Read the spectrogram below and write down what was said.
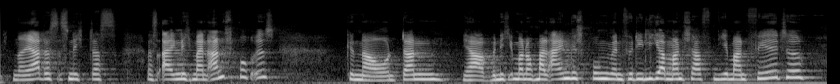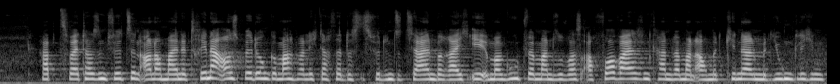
Ich, Naja, das ist nicht das, was eigentlich mein Anspruch ist. Genau, und dann ja, bin ich immer noch mal eingesprungen, wenn für die Ligamannschaften jemand fehlte. Habe 2014 auch noch meine Trainerausbildung gemacht, weil ich dachte, das ist für den sozialen Bereich eh immer gut, wenn man sowas auch vorweisen kann, wenn man auch mit Kindern, mit Jugendlichen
